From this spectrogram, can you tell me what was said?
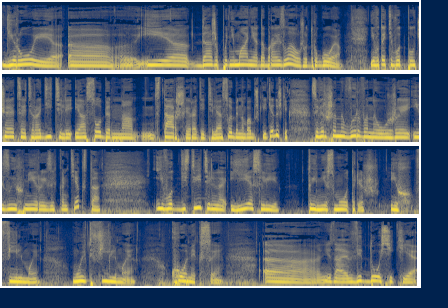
герои э, и даже понимание добра и зла уже другое. И вот эти вот, получается, эти родители, и особенно старшие родители, особенно бабушки и дедушки, совершенно вырваны уже из их мира, из их контекста. И вот действительно, если ты не смотришь их фильмы, мультфильмы, комиксы, э, не знаю, видосики,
